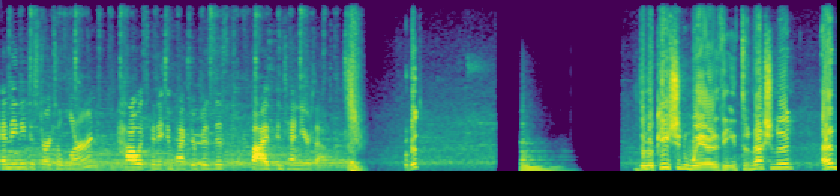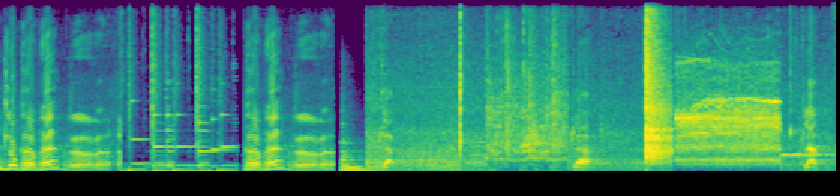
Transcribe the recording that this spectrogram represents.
and they need to start to learn how it's going to impact their business five and 10 years out. We're good? The location where the international and local... Clap. Clap. Clap.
